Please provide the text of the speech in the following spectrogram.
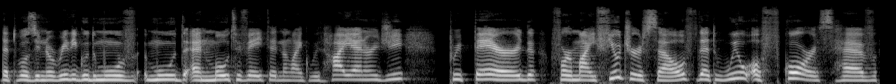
that was in a really good move, mood and motivated and like with high energy prepared for my future self that will of course have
